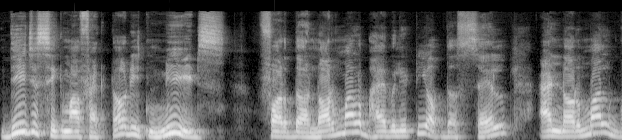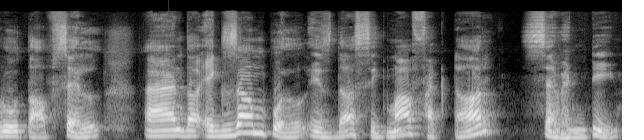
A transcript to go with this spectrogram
these sigma factor it needs for the normal viability of the cell and normal growth of cell and the example is the sigma factor 70.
